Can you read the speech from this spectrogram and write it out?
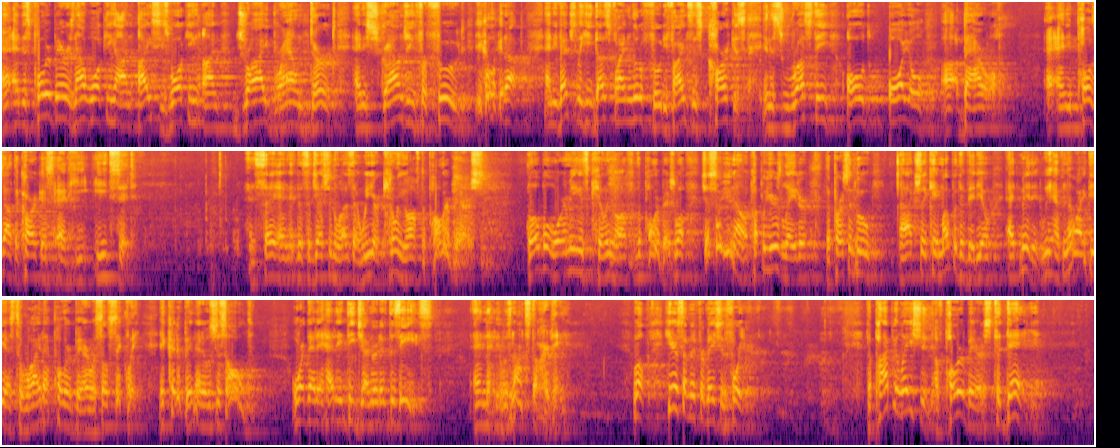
And, and this polar bear is now walking on ice. He's walking on dry brown dirt, and he's scrounging for food. You can look it up. And eventually, he does find a little food. He finds this carcass in this rusty old oil uh, barrel and he pulls out the carcass and he eats it. And say, and the suggestion was that we are killing off the polar bears. Global warming is killing off the polar bears. Well, just so you know, a couple years later, the person who actually came up with the video admitted we have no idea as to why that polar bear was so sickly. It could have been that it was just old, or that it had a degenerative disease, and that it was not starving. Well, here's some information for you. The population of polar bears today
